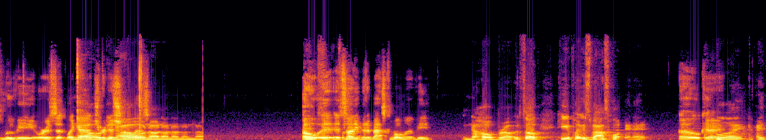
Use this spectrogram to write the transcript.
movie or is it like no, a traditional? No, no, no, no, no, no, Oh, it- it's not even a basketball movie. no, bro. So he plays basketball in it. Oh, okay. Like I,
